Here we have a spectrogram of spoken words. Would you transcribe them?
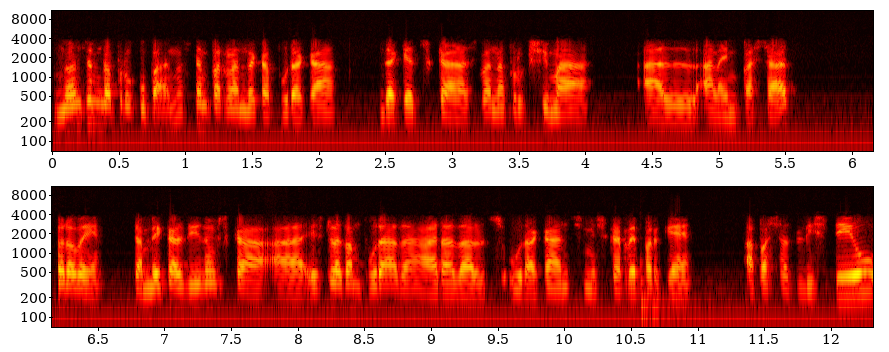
No ens hem de preocupar, no estem parlant de cap huracà d'aquests que es van aproximar a l'any passat, però bé, també cal dir doncs, que eh, és la temporada ara dels huracans, més que res perquè ha passat l'estiu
